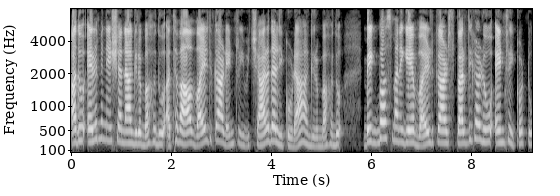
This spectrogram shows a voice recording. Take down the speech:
ಅದು ಎಲಿಮಿನೇಷನ್ ಆಗಿರಬಹುದು ಅಥವಾ ವೈಲ್ಡ್ ಕಾರ್ಡ್ ಎಂಟ್ರಿ ವಿಚಾರದಲ್ಲಿ ಕೂಡ ಆಗಿರಬಹುದು. ಬಿಗ್ ಬಾಸ್ ಮನೆಗೆ ವೈಲ್ಡ್ ಕಾರ್ಡ್ ಸ್ಪರ್ಧಿಗಳು ಎಂಟ್ರಿ ಕೊಟ್ಟು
